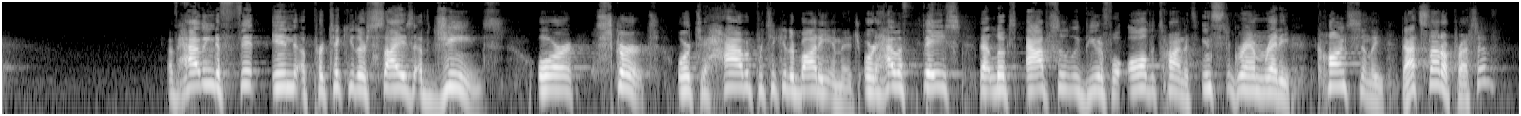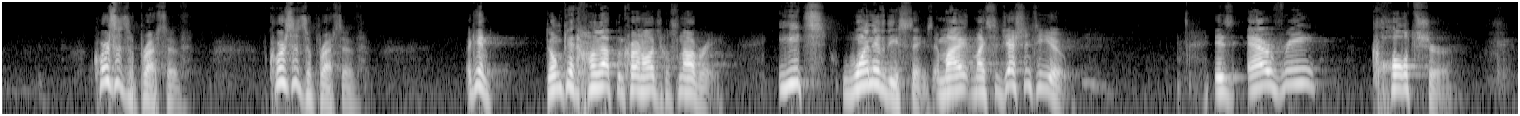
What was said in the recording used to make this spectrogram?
of having to fit in a particular size of jeans or skirt, or to have a particular body image, or to have a face that looks absolutely beautiful all the time, that's Instagram ready constantly. That's not oppressive. Of course, it's oppressive. Of course, it's oppressive. Again, don't get hung up in chronological snobbery. Each one of these things, and my, my suggestion to you is every culture,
